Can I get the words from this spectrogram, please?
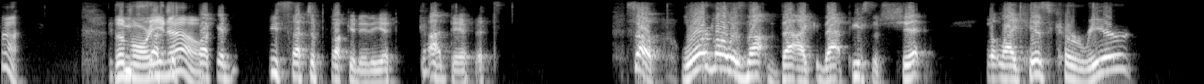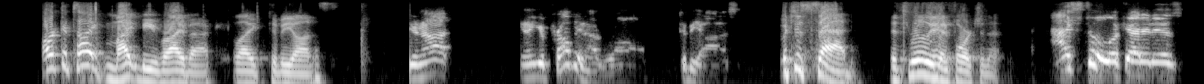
The He's more you know. Fucking, he's such a fucking idiot. God damn it. So Wardlow is not that like that piece of shit, but like his career archetype might be Ryback. Like to be honest, You're not, you know, you're probably not wrong, to be honest. which is sad. It's really unfortunate. I still look at it as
